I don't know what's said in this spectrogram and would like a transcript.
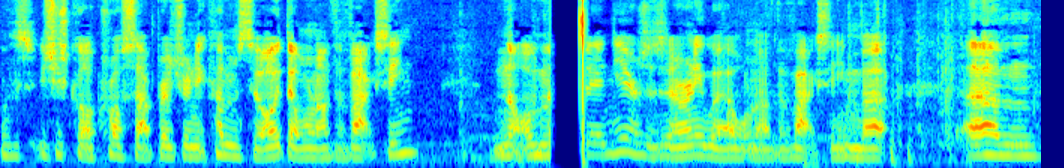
You just got to cross that bridge when it comes to. I don't want to have the vaccine. Not a million years is there anywhere I want to have the vaccine, but um,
